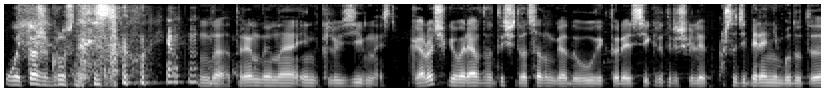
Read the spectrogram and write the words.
Ой, тоже грустная история. да, тренды на инклюзивность. Короче говоря, в 2020 году у Victoria's Secret решили, что теперь они будут э,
